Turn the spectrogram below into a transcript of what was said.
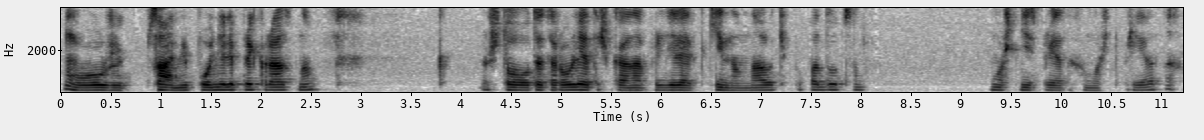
ну, вы уже сами поняли прекрасно, что вот эта рулеточка, она определяет, какие нам навыки попадутся. Может не из приятных, а может приятных.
